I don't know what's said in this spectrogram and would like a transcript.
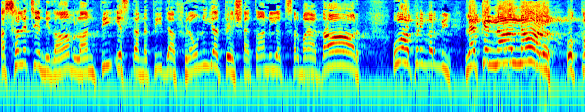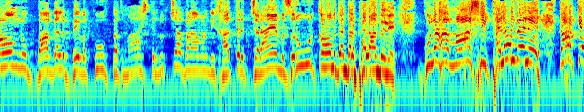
اصل چ نظام لانتی اس دا نتیجہ فرونیت شیطانیت سرمایہ دار وہ اپنی مرضی۔ لیکن نال نال وہ قوم نو باگل بے وقوف بدماش تے لچا بناون دی خاطر جرائم ضرور قوم دے اندر پھیلا نے۔ گناہ ماس ہی پھیلا نے تاکہ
